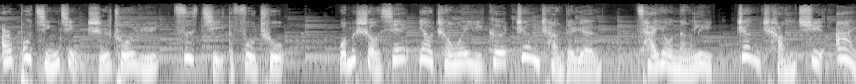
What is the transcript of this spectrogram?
而不仅仅执着于自己的付出。我们首先要成为一个正常的人，才有能力正常去爱。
